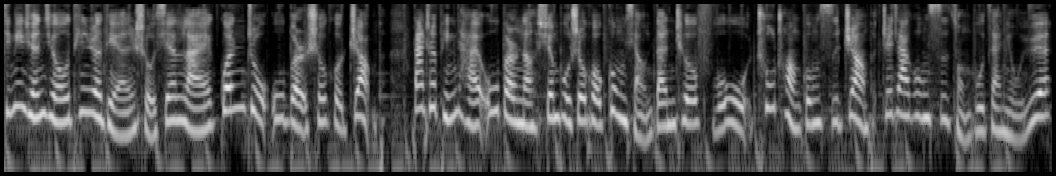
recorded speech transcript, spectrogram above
今天全球听热点，首先来关注 Uber 收购 Jump 大车平台 Uber 呢宣布收购共享单车服务初创公司 Jump，这家公司总部在纽约，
